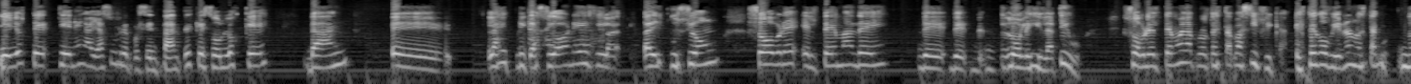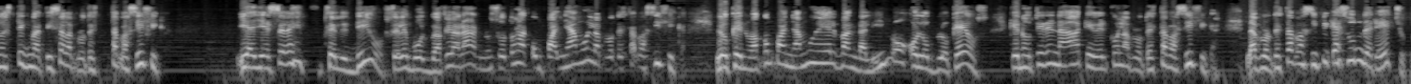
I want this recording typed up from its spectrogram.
Y ellos te- tienen allá sus representantes, que son los que dan eh, las explicaciones y la, discusión sobre el tema de- de- de lo legislativo sobre el tema de la protesta pacífica. Este gobierno no, está, no estigmatiza la protesta pacífica. Y ayer se les, se les dijo, se les volvió a aclarar, nosotros acompañamos la protesta pacífica. Lo que no acompañamos es el vandalismo o los bloqueos, que no tiene nada que ver con la protesta pacífica. La protesta pacífica es un derecho,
